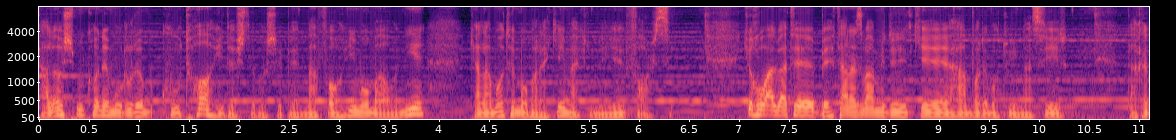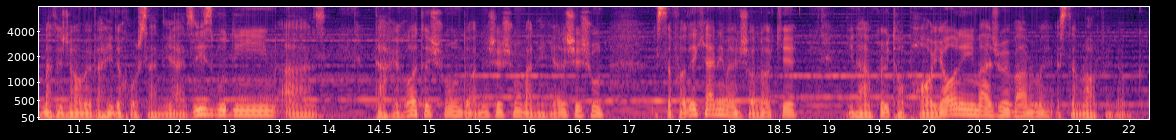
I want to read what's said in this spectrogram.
تلاش می‌کنه مرور کوتاهی داشته باشه به مفاهیم و معانی کلمات مبارکه مکنونه فارسی. که خب البته بهتر از من می‌دونید که همواره ما توی مسیر در خدمت جناب وحید خورسندی عزیز بودیم از تحقیقاتشون دانششون و نگرششون استفاده کردیم و انشالله که این همکاری تا پایان این مجموعه برنامه استمرار پیدا می‌کنه.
